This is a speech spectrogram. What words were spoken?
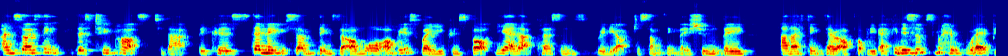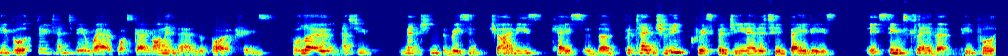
And so I think there's two parts to that because there may be some things that are more obvious where you can spot, yeah, that person's really up to something they shouldn't be. And I think there are probably mechanisms where, where people do tend to be aware of what's going on in their laboratories. Although, as you mentioned, the recent Chinese case of the potentially CRISPR gene edited babies, it seems clear that people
